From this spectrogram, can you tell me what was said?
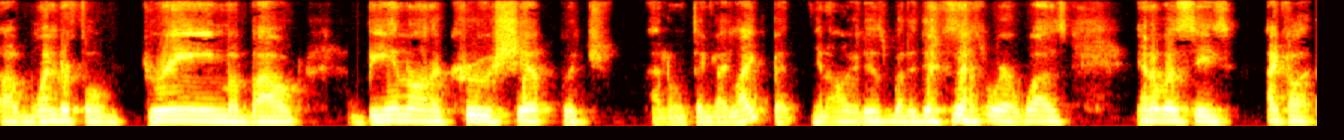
a wonderful dream about being on a cruise ship, which I don't think I like, but you know, it is what it is. That's where it was. And it was these, I call it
